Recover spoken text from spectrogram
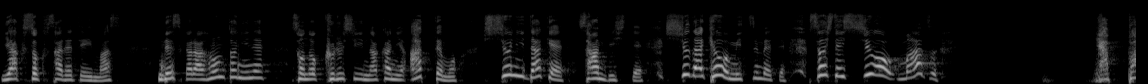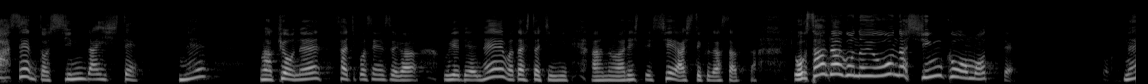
約束されています。ですから本当にねその苦しい中にあっても主にだけ賛美して主だけを見つめてそして主をまず100%信頼してねまあ、今日ね幸子先生が上でね私たちにあのあれしてシェアしてくださった幼子のような信仰を持ってね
